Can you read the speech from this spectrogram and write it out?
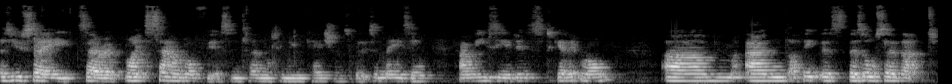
as you say, Sarah, it might sound obvious internal communications, but it's amazing how easy it is to get it wrong. Um, and I think there's there's also that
